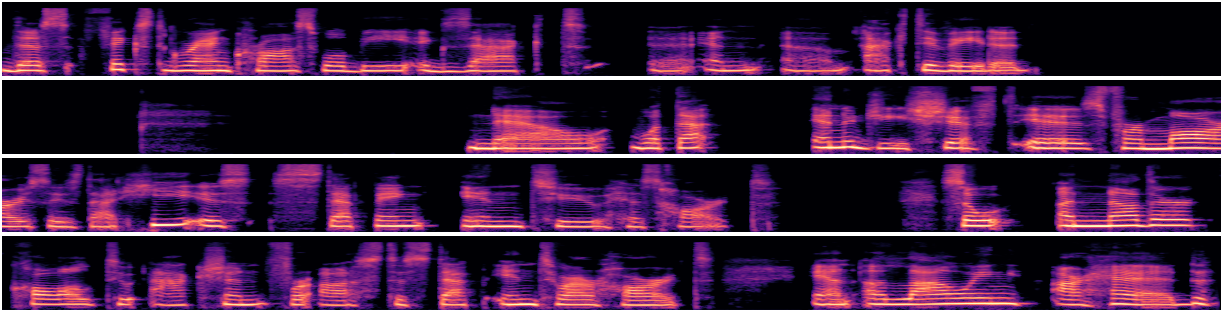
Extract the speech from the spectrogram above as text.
this fixed Grand Cross will be exact uh, and um, activated. Now, what that energy shift is for Mars is that he is stepping into his heart. So another call to action for us to step into our heart and allowing our head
